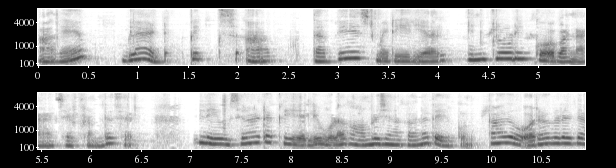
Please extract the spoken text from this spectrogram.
ಹಾಗೆ blood, picks up the waste material, including carbon dioxide from the cell. ಇಲ್ಲಿ ಉಸಿರಾಟ ಕ್ರಿಯೆಯಲ್ಲಿ ಒಳಗೆ ಆಮ್ಲಜನಕವನ್ನು ತೆಗೆದುಕೊಂಡು ಹಾಗೆ ಹೊರಗಡೆಗೆ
